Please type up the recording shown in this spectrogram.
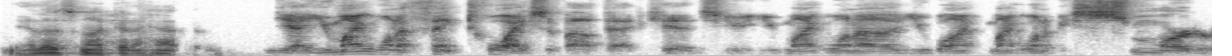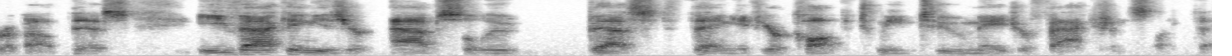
Yeah, that's not going to happen. Yeah, you might want to think twice about that, kids. You you might want to you want, might want to be smarter about this. Evacing is your absolute best thing if you're caught between two major factions like that.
